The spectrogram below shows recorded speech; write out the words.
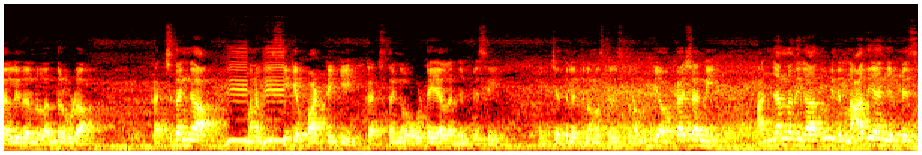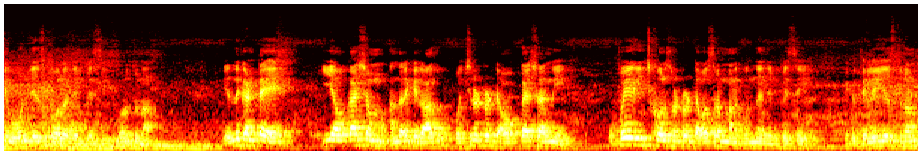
తల్లిదండ్రులందరూ కూడా ఖచ్చితంగా మన వీసీకే పార్టీకి ఖచ్చితంగా ఓటేయాలని చెప్పేసి మీకు చేతులెత్తి నమస్కరిస్తున్నాము. ఈ అవకాశాన్ని అంజన్నది కాదు ఇది నాది అని చెప్పేసి ఓన్ చేసుకోవాలని చెప్పేసి కోరుతున్నాను. ఎందుకంటే ఈ అవకాశం అందరికీ రాదు వచ్చినటువంటి అవకాశాన్ని ఉపయోగించుకోవాల్సినటువంటి అవసరం మనకు ఉందని చెప్పేసి మీకు తెలియజేస్తున్నాను.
